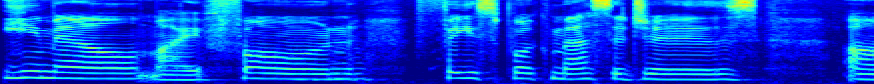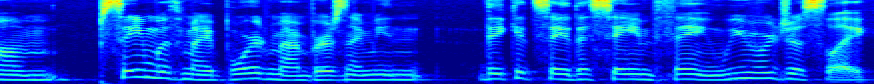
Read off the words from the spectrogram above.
email, my phone, mm-hmm. Facebook messages, um, same with my board members. I mean, they could say the same thing. We were just like,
